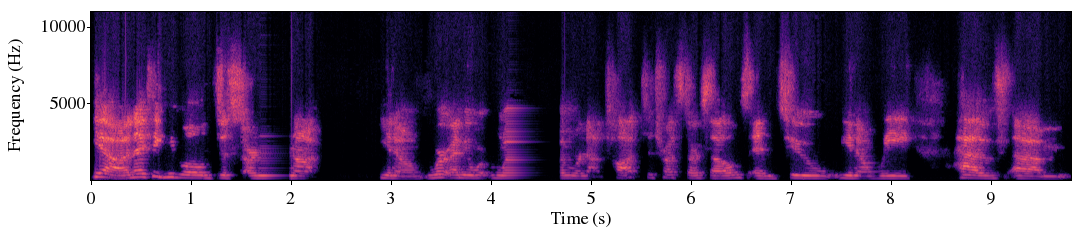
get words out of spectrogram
Yeah, and I think people just are not, you know, we're. I mean, we're, when we're not taught to trust ourselves, and two, you know, we have um,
